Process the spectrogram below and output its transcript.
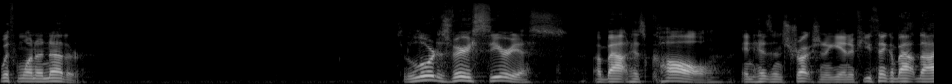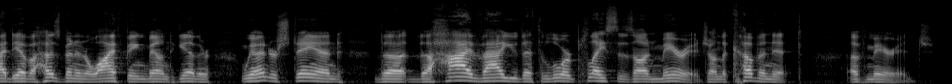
with one another. So the Lord is very serious about his call and his instruction. Again, if you think about the idea of a husband and a wife being bound together, we understand the, the high value that the Lord places on marriage, on the covenant of marriage.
